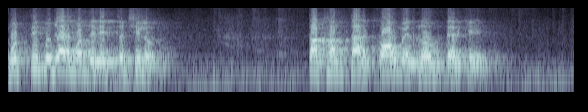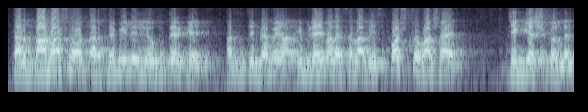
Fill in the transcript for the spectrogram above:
মূর্তি পূজার মধ্যে লিপ্ত ছিল, তখন তার কৌমের লোকদেরকে, তার বাবা সহ তার ফ্যামিলির লোকদেরকে ইব্রাহিম আলাইসাল্লাম স্পষ্ট ভাষায় জিজ্ঞেস করলেন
